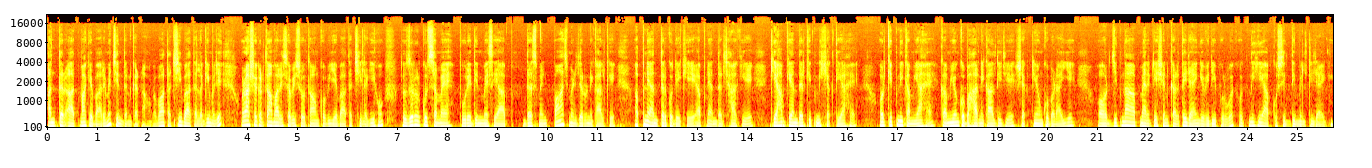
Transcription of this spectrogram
अंतर आत्मा के बारे में चिंतन करना होगा। बहुत अच्छी बात लगी मुझे और आशा करता हूँ हमारे सभी श्रोताओं को भी ये बात अच्छी लगी हो। तो ज़रूर कुछ समय पूरे दिन में से आप दस मिनट, पाँच मिनट ज़रूर निकाल के अपने अंतर को देखिए, अपने अंदर झांकिए कि आपके अंदर कितनी शक्तियाँ हैं और कितनी कमियाँ हैं। कमियों को बाहर निकाल दीजिए, शक्तियों को बढ़ाइए और जितना आप मेडिटेशन करते जाएँगे विधि पूर्वक उतनी ही आपको सिद्धि मिलती जाएगी।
